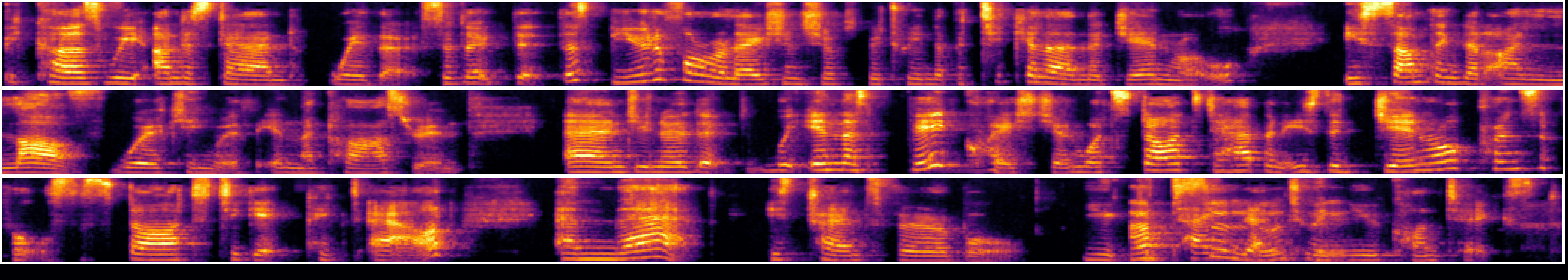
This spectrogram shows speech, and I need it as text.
because we understand weather. So that, this beautiful relationships between the particular and the general is something that I love working with in the classroom. And you know that in this big question, what starts to happen is the general principles start to get picked out, and that is transferable. You can Absolutely. take that to a new context.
